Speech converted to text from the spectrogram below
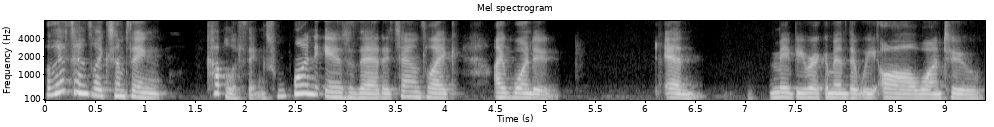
Well, that sounds like something, a couple of things. One is that it sounds like I wanted, and maybe recommend that we all want to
